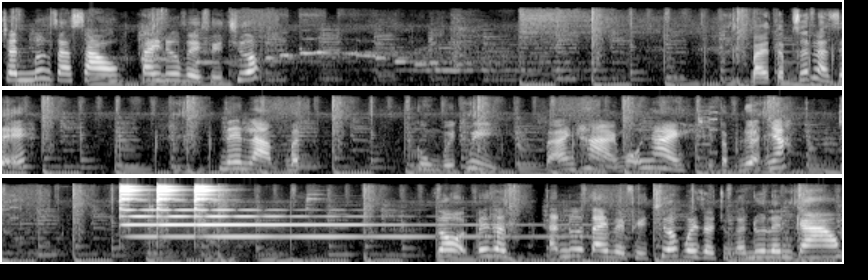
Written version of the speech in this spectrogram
Chân bước ra sau Tay đưa về phía trước. Bài tập rất là dễ. Nên là bật cùng với Thủy và anh Hải mỗi ngày để tập luyện nhé. Rồi, bây giờ đã đưa tay về phía trước, bây giờ chúng ta đưa lên cao.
